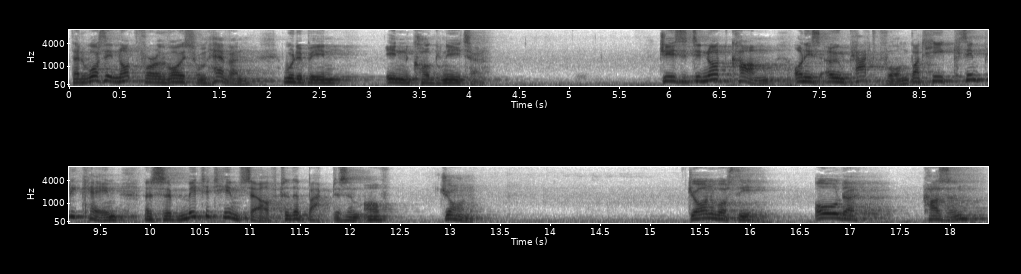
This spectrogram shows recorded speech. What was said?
That was it not for a voice from heaven, would have been incognito. Jesus did not come on his own platform, but he simply came and submitted himself to the baptism of John. John was the older cousin,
